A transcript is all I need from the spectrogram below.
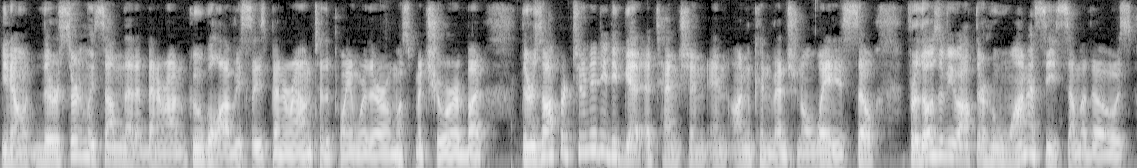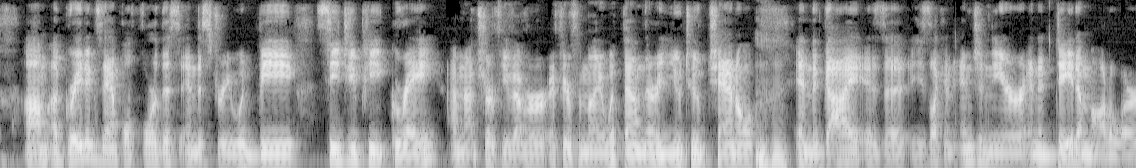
You know, there are certainly some that have been around. Google obviously has been around to the point where they're almost mature, but there's opportunity to get attention in unconventional ways. So, for those of you out there who want to see some of those, um, a great example for this industry would be CGP Grey. I'm not sure if you've ever, if you're familiar with them. They're a YouTube channel, mm-hmm. and the guy is a he's like an engineer and a data modeler,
